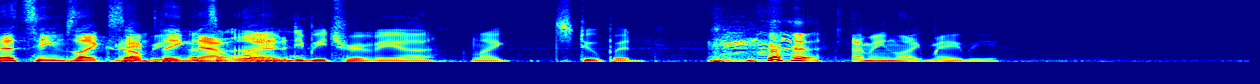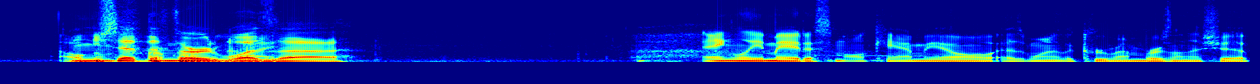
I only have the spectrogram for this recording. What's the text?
That seems like Maybe. something that's that an would. IMDb trivia. Like stupid. I mean, like, maybe. I'll And you said the confirm or third was deny. uh. Ang Lee made a small cameo as one of the crew members on the ship.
